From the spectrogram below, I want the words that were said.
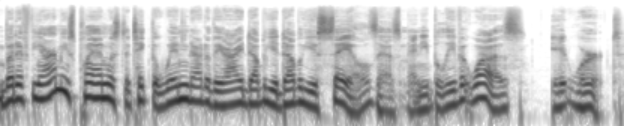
But if the Army's plan was to take the wind out of the IWW sails, as many believe it was, it worked.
